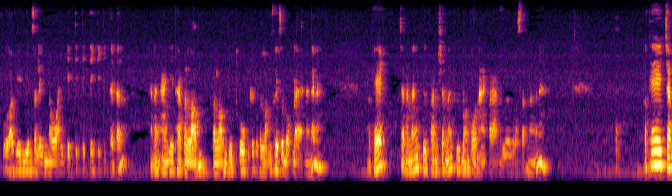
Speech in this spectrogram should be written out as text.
ធ្វើឲ្យវាមានសលេង noise តិចតិចតិចតិចតិចតិចទៅអាហ្នឹងអាចនិយាយថាបន្លំបន្លំ YouTube ឬក៏បន្លំ Facebook ដែរហ្នឹងណាokay ចឹងអាហ្នឹងគឺ function ហ្នឹងគឺបងប្អូនអាចប្រើនៅលើ browser ហ្នឹងណា okay ចឹង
